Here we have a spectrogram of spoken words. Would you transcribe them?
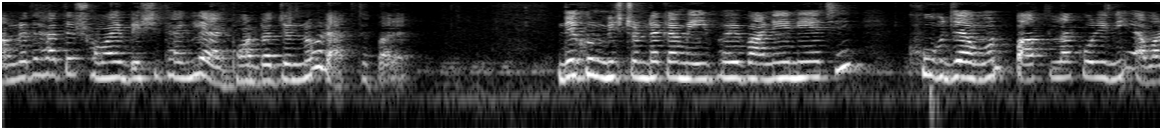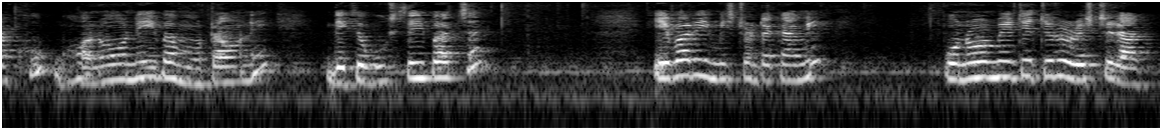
আপনাদের হাতে সময় বেশি থাকলে এক ঘণ্টার জন্য রাখতে পারেন। দেখুন, মিশ্রণটাকে আমি এইভাবে বানিয়ে নিয়েছি। খুব যেমন পাতলা করিনি, আবার খুব ঘনও নেই বা মোটাও নেই, দেখে বুঝতেই পারছেন? এবার এই মিশ্রণটাকে আমি পনেরো মিনিটের জন্য রেস্টে রাখব,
